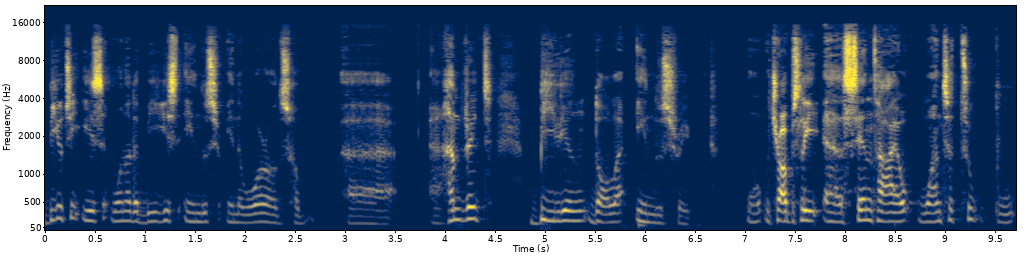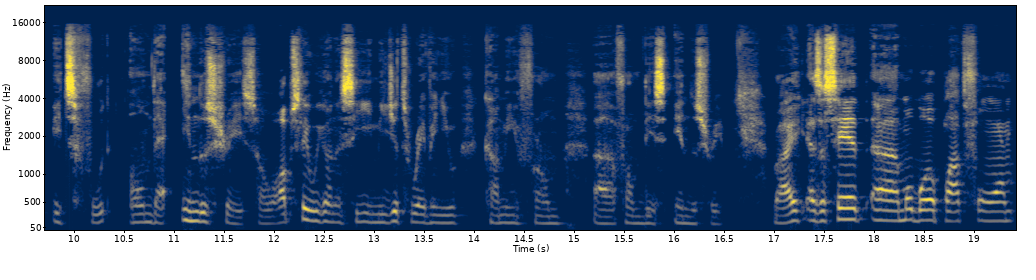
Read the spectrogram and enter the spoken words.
beauty is one of the biggest industry in the world. So, uh, hundred billion dollar industry which obviously uh, wanted to put its foot on that industry. So obviously we're going to see immediate revenue coming from uh, from this industry, right? As I said, uh, mobile platform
